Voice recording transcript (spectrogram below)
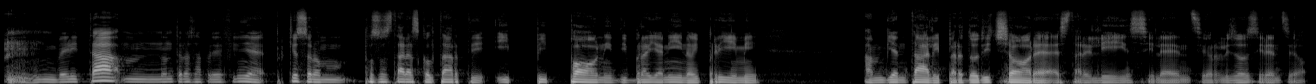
in verità mm, non te lo saprei definire perché io sono, posso stare a ascoltarti i pipponi di Brianino i primi ambientali per 12 ore e stare lì in silenzio in religioso silenzio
